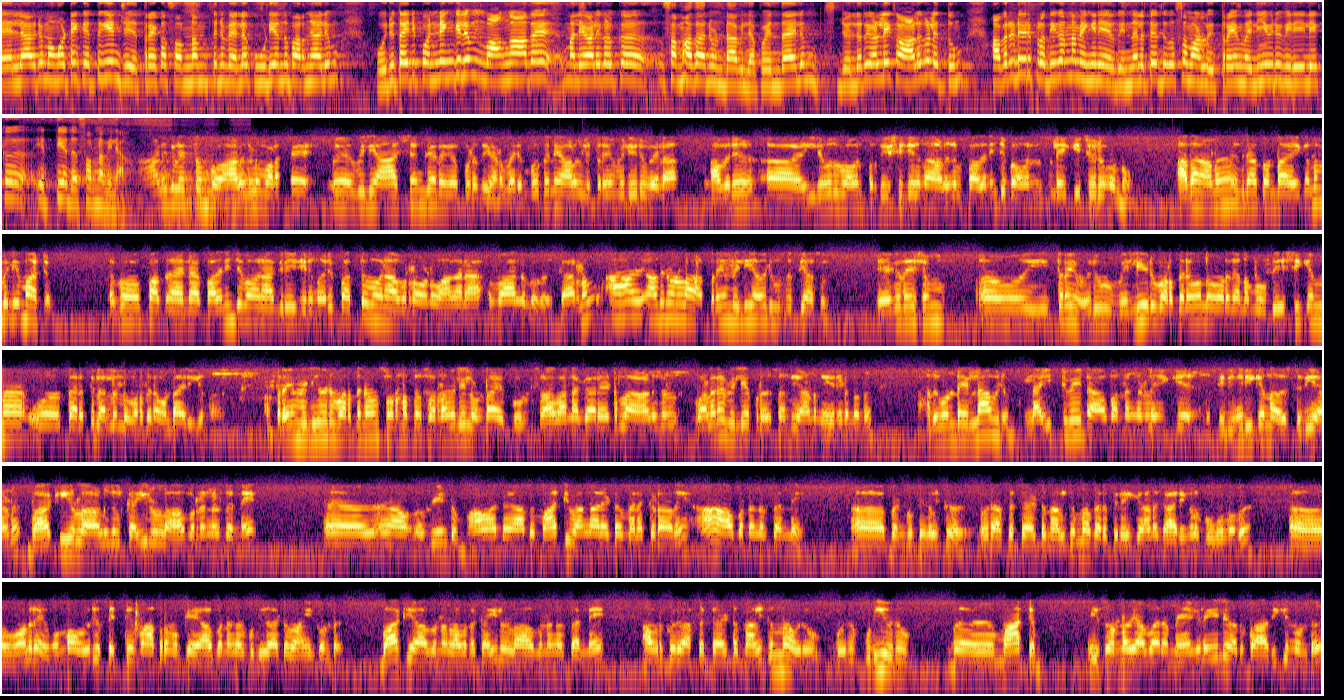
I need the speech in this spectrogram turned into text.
എല്ലാവരും അങ്ങോട്ടേക്ക് എത്തുകയും ചെയ്യും. എത്രയൊക്കെ സ്വർണത്തിന് വില കൂടിയെന്ന് പറഞ്ഞാലും ഒരു തരി പൊന്നെങ്കിലും വാങ്ങാതെ മലയാളികൾക്ക് സമാധാനം ഉണ്ടാവില്ല. അപ്പോൾ എന്തായാലും ജ്വല്ലറികളിലേക്ക് ആളുകൾ എത്തും അവരുടെ ഒരു പ്രതികരണം എങ്ങനെയായിരുന്നു? ഇന്നലത്തെ ദിവസമാണല്ലോ ഇത്രയും വലിയൊരു വിലയിലേക്ക് എത്തിയത് സ്വർണവില ആളുകൾ എത്തുമ്പോൾ ആളുകൾ വളരെ വലിയ ആശങ്ക രേഖപ്പെടുത്തുകയാണ്. വരുമ്പോൾ തന്നെ ആളുകൾ ഇത്രയും വലിയൊരു വില അവർ ആ, ഇരുപത് പവൻ പ്രതീക്ഷിച്ചിരുന്ന ആളുകൾ പതിനഞ്ച് പവനിലേക്ക് ചുരുങ്ങുന്നു. അതാണ് ഇതിനകത്തുണ്ടായേക്കുന്ന വലിയ മാറ്റം. പിന്നെ പതിനഞ്ച് പവൻ ആഗ്രഹിച്ചിരുന്ന ഒരു പത്ത് പവൻ ആഭരണമാണ് വാങ്ങാൻ വാങ്ങുന്നത്. കാരണം ആ അതിനുള്ള അത്രയും വലിയ ഒരു വ്യത്യാസം. ഏകദേശം ഇത്രയും ഒരു വലിയൊരു വർധനവ് എന്ന് പറഞ്ഞാൽ നമ്മൾ ഉദ്ദേശിക്കുന്ന തരത്തിലല്ലല്ലോ വർധനം ഉണ്ടായിരിക്കുന്നത്. അത്രയും വലിയൊരു വർധനവ് സ്വർണത്തെ സ്വർണവിലയിൽ ഉണ്ടായപ്പോൾ സാധാരണക്കാരായിട്ടുള്ള ആളുകൾ വളരെ വലിയ പ്രതിസന്ധിയാണ് നേരിടുന്നത്. അതുകൊണ്ട് എല്ലാവരും ലൈറ്റ് വെയിറ്റ് ആഭരണങ്ങളിലേക്ക് തിരിഞ്ഞിരിക്കുന്ന ഒരു സ്ഥിതിയാണ്. ബാക്കിയുള്ള ആളുകൾ കയ്യിലുള്ള ആഭരണങ്ങൾ തന്നെ വീണ്ടും അത് മാറ്റി വാങ്ങാനായിട്ട് മെനക്കെടാതെ ആ ആഭരണങ്ങൾ തന്നെ പെൺകുട്ടികൾക്ക് ഒരു അസറ്റായിട്ട് നൽകുന്ന തരത്തിലേക്കാണ് കാര്യങ്ങൾ പോകുന്നത്. വളരെ ഒന്നോ ഒരു സെറ്റ് മാത്രമൊക്കെ ആഭരണങ്ങൾ പുതിയതായിട്ട് വാങ്ങിക്കൊണ്ട് ബാക്കി ആഭരണങ്ങൾ അവരുടെ കയ്യിലുള്ള ആഭരണങ്ങൾ തന്നെ അവർക്കൊരു അസറ്റായിട്ട് നൽകുന്ന ഒരു ഒരു പുതിയൊരു മാറ്റം ഈ സ്വർണ വ്യാപാര മേഖലയിൽ അത് ബാധിക്കുന്നുണ്ട്.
